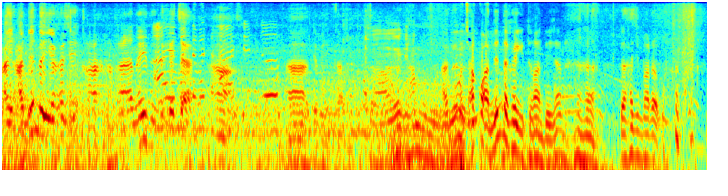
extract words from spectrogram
아니, 안 된다, 얘기하지. 아, 안 해도 아, 되겠지. 맞다, 맞다. 아, 아, 실수. 아, 그러니까. 자, 여기 한 부분. 아, 그럼 자꾸 안 된다, 더안 되잖아. 그거 하지 말라고.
